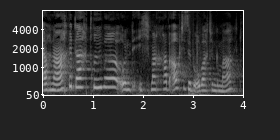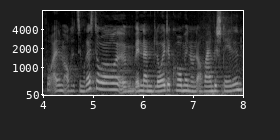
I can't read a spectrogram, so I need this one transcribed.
auch nachgedacht drüber und ich habe auch diese Beobachtung gemacht, vor allem auch jetzt im Restaurant, ähm, wenn dann Leute kommen und auch Wein bestellen,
